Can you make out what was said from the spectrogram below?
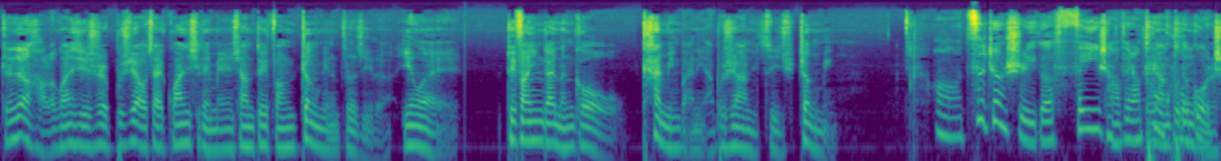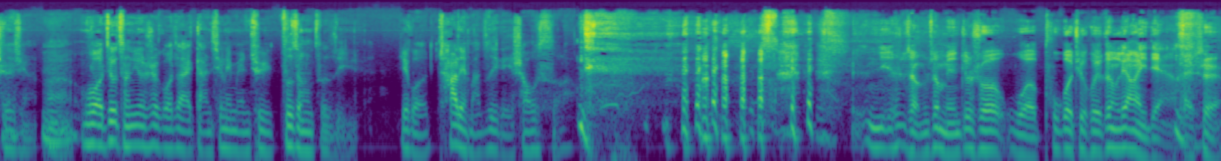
真正好的关系是不需要在关系里面向对方证明自己的，因为对方应该能够看明白你，而不是让你自己去证明。哦，自证是一个非常非常痛苦的过程事。情。嗯，我就曾经试过在感情里面去自证自己，结果差点把自己给烧死了。你是怎么证明？就是说我扑过去会更亮一点，还是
